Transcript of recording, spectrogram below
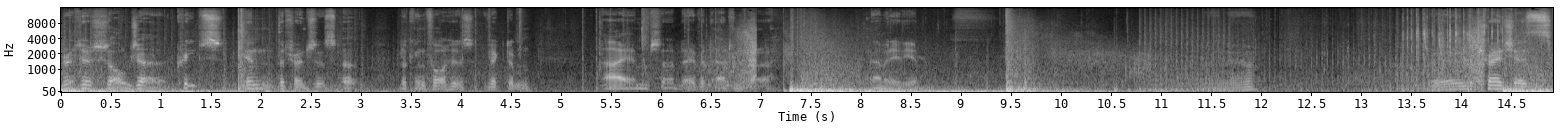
British soldier creeps in the trenches, uh, looking for his victim. I am Sir David Attenborough. I'm an idiot. I. We're in the trenches.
